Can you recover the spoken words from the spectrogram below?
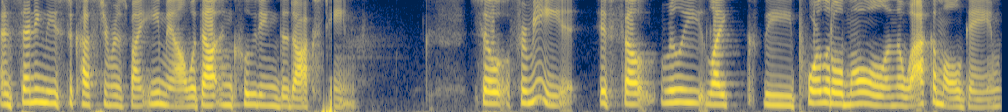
and sending these to customers by email without including the docs team. So for me, it felt really like the poor little mole in the whack-a-mole game,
